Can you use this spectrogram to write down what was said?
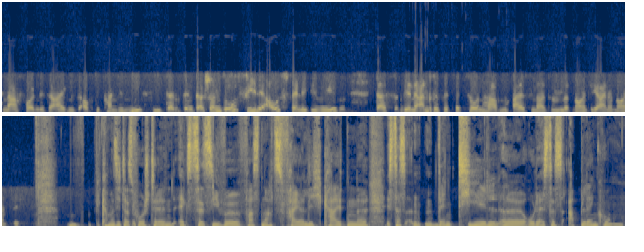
nachfolgendes Ereignis auf die Pandemie sieht, dann sind da schon so viele Ausfälle gewesen, dass wir eine andere Situation haben als 1990, 91. Wie kann man sich das vorstellen? Exzessive Fastnachtsfeierlichkeiten, äh, ist das ein Ventil äh, oder ist das Ablenkung?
